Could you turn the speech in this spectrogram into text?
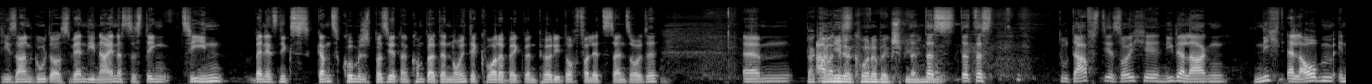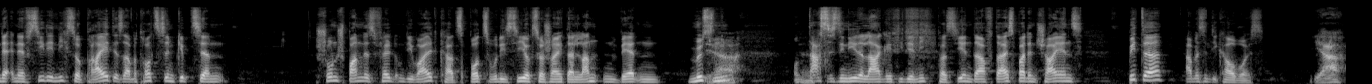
die sahen gut aus, werden die Niners das Ding ziehen. Wenn jetzt nichts ganz komisches passiert, dann kommt halt der neunte Quarterback, wenn Purdy doch verletzt sein sollte. Ähm, da kann jeder das, Quarterback spielen. Das, das, das, du darfst dir solche Niederlagen nicht erlauben in der NFC, die nicht so breit ist, aber trotzdem gibt es ja ein schon spannendes Feld um die Wildcard-Spots, wo die Seahawks wahrscheinlich dann landen werden müssen. Ja. Und ja. das ist die Niederlage, die dir nicht passieren darf. Da ist bei den Giants bitter, aber es sind die Cowboys. Ja,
